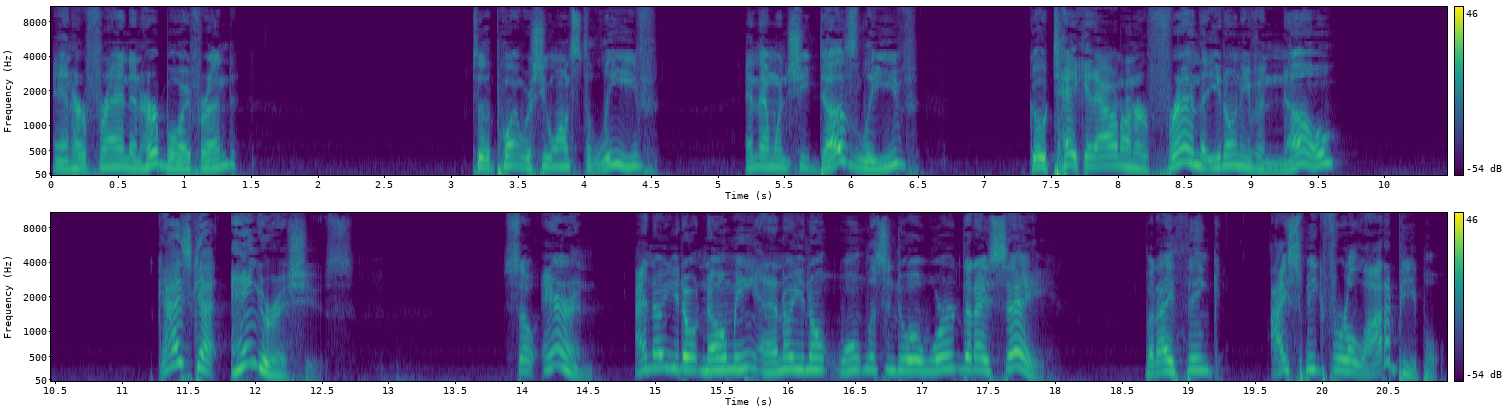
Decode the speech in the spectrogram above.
and her friend and her boyfriend to the point where she wants to leave. And then when she does leave, go take it out on her friend that you don't even know. Guy's got anger issues. So, Aaron, I know you don't know me and I know you don't won't listen to a word that I say. But I think I speak for a lot of people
